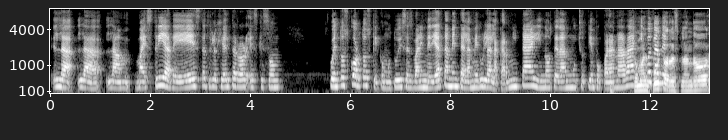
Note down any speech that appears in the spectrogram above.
la, la, la maestría de esta trilogía del terror es que son cuentos cortos que, como tú dices, van inmediatamente a la médula, a la carnita y no te dan mucho tiempo para nada. Como el pues puto resplandor.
